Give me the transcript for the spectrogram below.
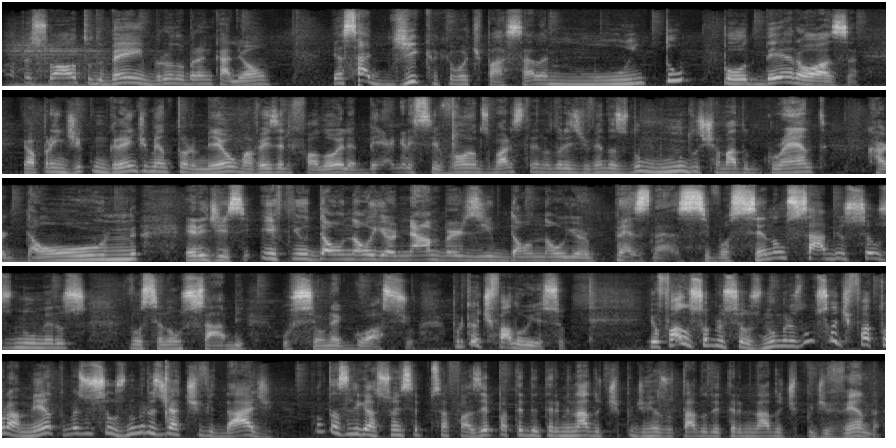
Fala pessoal, tudo bem? Bruno Brancalhão. E essa dica que eu vou te passar é muito poderosa. Eu aprendi com um grande mentor meu, uma vez ele falou, ele é bem agressivão, é um dos maiores treinadores de vendas do mundo, chamado Grant Cardone, ele disse: If you don't know your numbers, you don't know your business. Se você não sabe os seus números, você não sabe o seu negócio. Por que eu te falo isso? Eu falo sobre os seus números não só de faturamento, mas os seus números de atividade. Quantas ligações você precisa fazer para ter determinado tipo de resultado, determinado tipo de venda?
